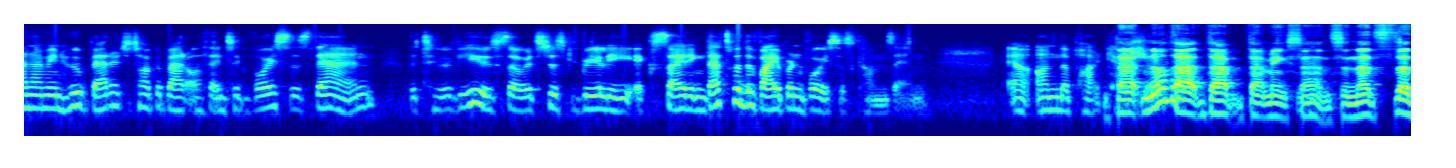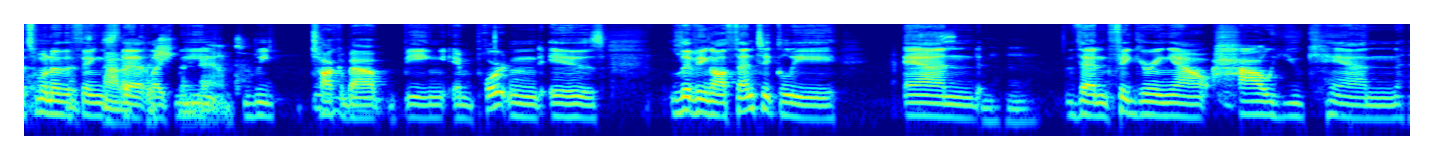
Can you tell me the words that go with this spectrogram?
And I mean, who better to talk about authentic voices than the two of you? So it's just really exciting. That's where the vibrant voices comes in on the podcast. that no that that that makes sense and that's that's one of the things that like we band. we talk Mhm. about being important is living authentically and Mhm. then figuring out how you can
